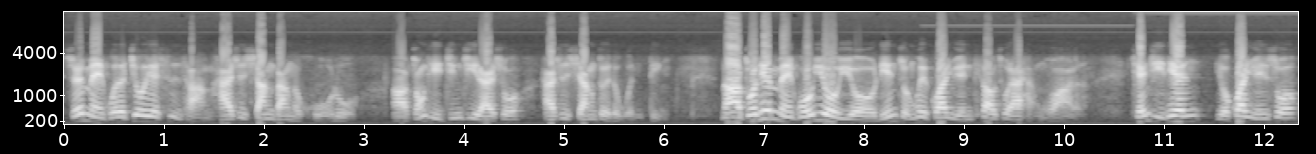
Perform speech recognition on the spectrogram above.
所以美国的就业市场还是相当的活络啊。总体经济来说还是相对的稳定。那昨天美国又有联准会官员跳出来喊话了。前几天有官员说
